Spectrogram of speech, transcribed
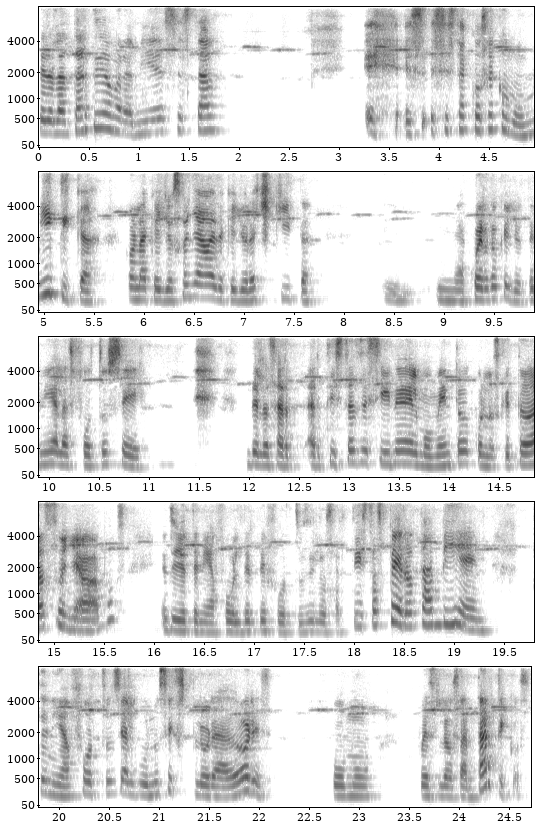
Pero la Antártida para mí es esta eh, es, esta cosa como mítica con la que yo soñaba desde que yo era chiquita. Me acuerdo que yo tenía las fotos de los artistas de cine del momento con los que todas soñábamos. Entonces yo tenía folders de fotos de los artistas, pero también tenía fotos de algunos exploradores, como pues los antárticos,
